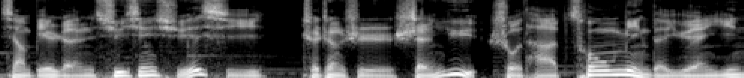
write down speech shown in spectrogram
向别人虚心学习，这正是神谕说他聪明的原因。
